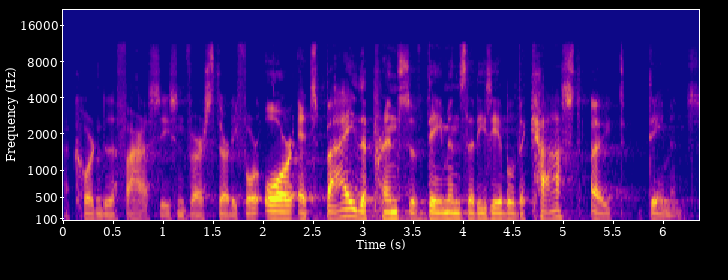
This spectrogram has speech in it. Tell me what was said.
according to the Pharisees in verse 34. Or it's by the prince of demons that he's able to cast out demons.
